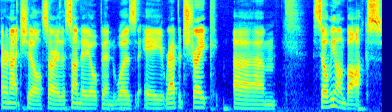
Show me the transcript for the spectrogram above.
or not chill, sorry, the Sunday Open was a Rapid Strike um, Sylveon box,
